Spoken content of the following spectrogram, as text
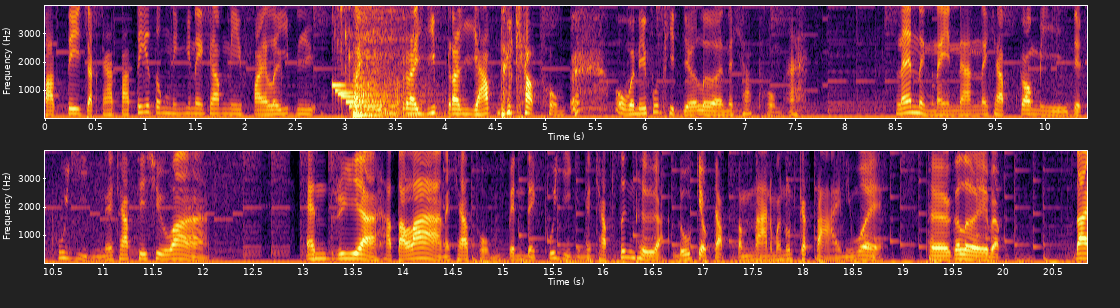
ปาร์ตี้จัดงานปาร์ตี้ตรงนี้นะครับมีไฟระยิบระยิบระยับนะครับผมโอ้วันนี้พูดผิดเยอะเลยนะครับผมอะและหนึ่งในนั้นนะครับก็มีเด็กผู้หญิงนะครับที่ชื่อว่าแอนเดรียฮาตาล่านะครับผมเป็นเด็กผู้หญิงนะครับซึ่งเธอรู้เกี่ยวกับตำนานมนุษย์กระต่ายนี่เว้ยเธอก็เลยแบบได้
